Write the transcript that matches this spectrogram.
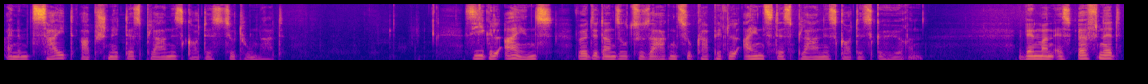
einem Zeitabschnitt des Planes Gottes zu tun hat. Siegel 1 würde dann sozusagen zu Kapitel 1 des Planes Gottes gehören. Wenn man es öffnet,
